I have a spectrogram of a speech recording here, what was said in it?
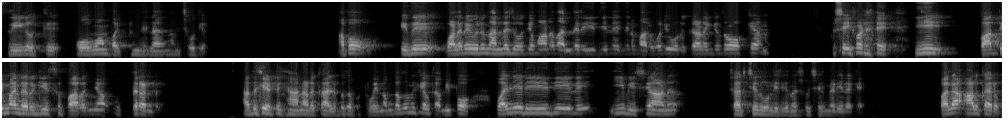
സ്ത്രീകൾക്ക് പോവാൻ പറ്റുന്നില്ല എന്നാണ് ചോദ്യം. അപ്പോ ഇത് വളരെ ഒരു നല്ല ചോദ്യമാണ് നല്ല രീതിയിൽ ഇതിന് മറുപടി കൊടുക്കുകയാണെങ്കിൽ ഓക്കെയാണ്. പക്ഷെ ഇവിടെ ഈ ഫാത്തിമ നർഗീസ് പറഞ്ഞ ഉത്തരണ്ട്. അത് കേട്ട് ഞാൻ അടക്കം അത്ഭുതപ്പെട്ടു പോയി. നമുക്കതൊന്ന് കേൾക്കാം. ഇപ്പോ വലിയ രീതിയിൽ ഈ വിഷയമാണ് ചർച്ച ചെയ്തുകൊണ്ടിരിക്കുന്നത് സോഷ്യൽ മീഡിയയിലൊക്കെ പല ആൾക്കാരും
